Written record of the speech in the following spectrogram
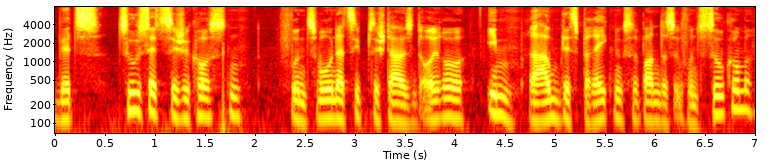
wird es zusätzliche Kosten von 270.000 Euro im Raum des Beregnungsverbandes auf uns zukommen.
